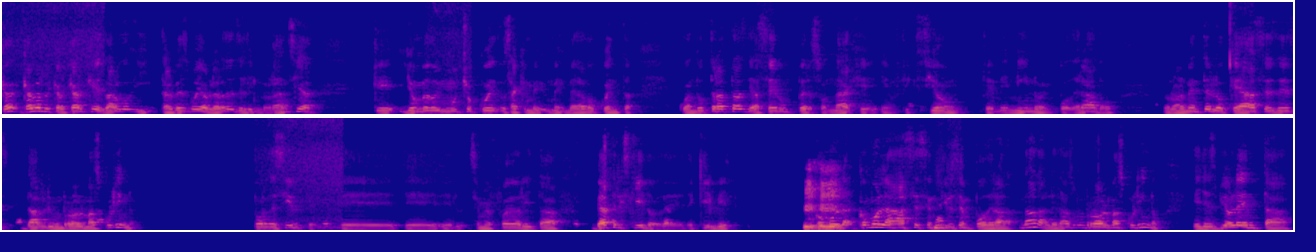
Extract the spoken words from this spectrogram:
Cabe recalcar que es algo, y tal vez voy a hablar desde la ignorancia, que yo me doy mucho cuenta, o sea, que me he dado cuenta cuando tratas de hacer un personaje en ficción femenino empoderado, normalmente lo que haces es darle un rol masculino. Por decirte, eh, eh, se me fue ahorita Beatrix Kido de, Kill Bill. ¿Cómo, la, hace sentirse empoderada? Nada, le das un rol masculino. Ella es violenta,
